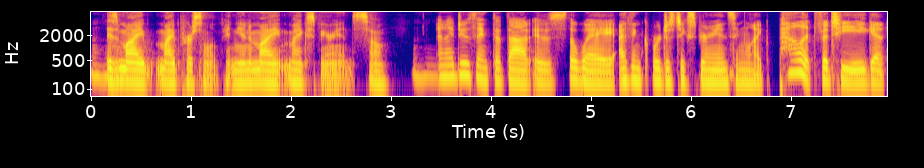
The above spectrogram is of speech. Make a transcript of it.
mm-hmm. is my my personal opinion and my my experience so Mm-hmm. And I do think that that is the way. I think we're just experiencing like palette fatigue and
